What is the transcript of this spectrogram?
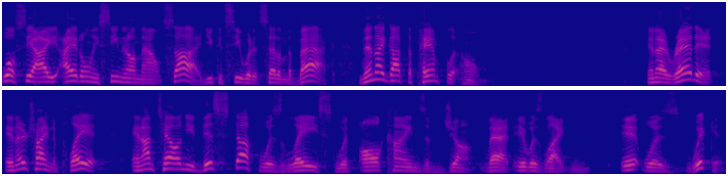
Well, see, I, I had only seen it on the outside. You could see what it said on the back. Then I got the pamphlet home. And I read it, and they're trying to play it. And I'm telling you, this stuff was laced with all kinds of junk that it was like, it was wicked.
